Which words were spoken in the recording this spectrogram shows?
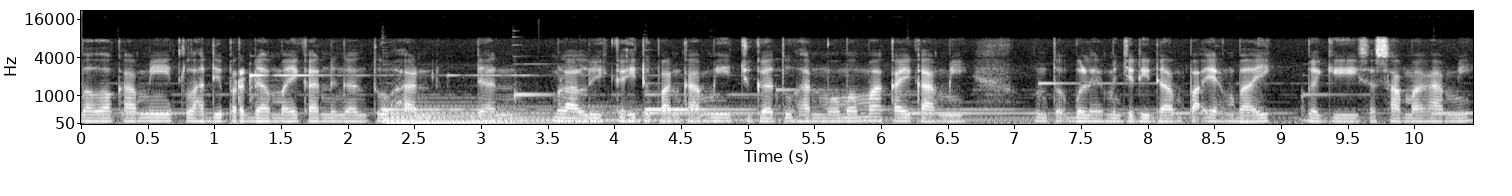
bahwa kami telah diperdamaikan dengan Tuhan dan melalui kehidupan kami juga Tuhan mau memakai kami untuk boleh menjadi dampak yang baik bagi sesama kami.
